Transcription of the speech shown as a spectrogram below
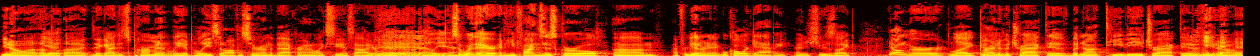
you know, a, a- Yeah. uh, the guy that's permanently a police officer on the background of like CSI or whatever. Yeah, yeah, yeah. Hell yeah. So we're there, and he finds this girl. Um, I forget her name. We'll call her Gabby, and she was like younger, like kind Mm-hmm. of attractive, but not TV attractive. You know,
